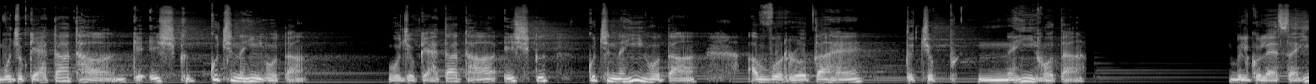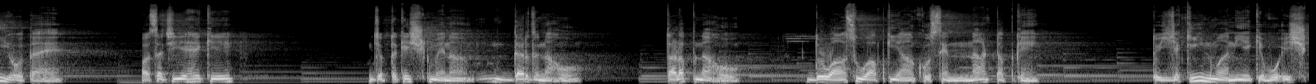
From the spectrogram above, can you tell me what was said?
वो जो कहता था कि इश्क कुछ नहीं होता, वो जो कहता था इश्क कुछ नहीं होता, अब वो रोता है तो चुप नहीं होता। बिल्कुल ऐसा ही होता है। और सच यह है कि जब तक इश्क में ना दर्द ना हो, तड़प ना हो, दो आँसू आपकी आँखों से ना टपकें तो यकीन मानिए कि वो इश्क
